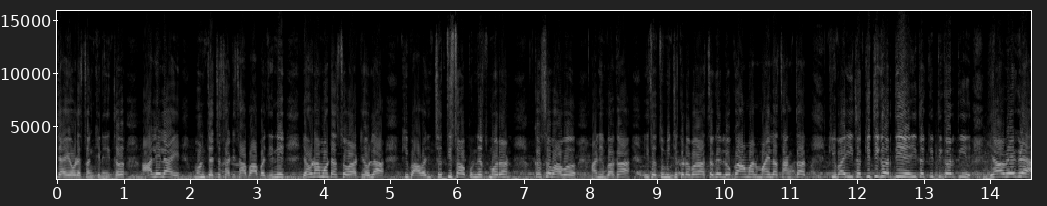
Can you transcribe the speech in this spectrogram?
त्या एवढ्या संख्येने इथं आलेलं आहे. म्हणून त्याच्यासाठीच हा बाबाजीने एवढा मोठा सोहळा ठेवला की बाबाजी छत्तीसावं पुण्यस्मरण कसं व्हावं? आणि बघा इथं तुम्ही जिकडं बघा सगळे लोक आम्हाला महिला सांगतात की बाई इथं किती गर्दी आहे इथं किती गर्दी आहे. ह्या वेगळ्या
